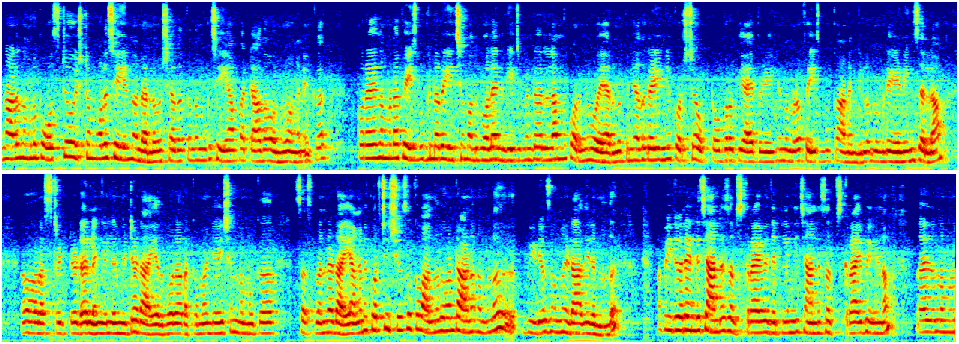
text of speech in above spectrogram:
എന്നാലും നമ്മൾ പോസ്റ്റ് ഇഷ്ടംപോലെ ചെയ്യുന്നുണ്ടായിരുന്നു. പക്ഷേ അതൊക്കെ നമുക്ക് ചെയ്യാൻ പറ്റാതെ വന്നു. അങ്ങനെയൊക്കെ കുറേ നമ്മുടെ ഫേസ്ബുക്കിന്റെ റീച്ചും അതുപോലെ എൻഗേജ്മെന്റും എല്ലാം കുറഞ്ഞു പോയായിരുന്നു. പിന്നെ അത് കഴിഞ്ഞ് കുറച്ച് ഒക്ടോബറൊക്കെ ആയപ്പോഴേക്കും നമ്മുടെ ഫേസ്ബുക്ക് ആണെങ്കിലും നമ്മുടെ ഏണിങ്സ് എല്ലാം റെസ്ട്രിക്റ്റഡ് അല്ലെങ്കിൽ ലിമിറ്റഡ് ആയി. അതുപോലെ റെക്കമെൻഡേഷൻ നമുക്ക് സസ്പെൻഡഡ് ആയി. അങ്ങനെ കുറച്ച് ഇഷ്യൂസൊക്കെ വന്നതുകൊണ്ടാണ് നമ്മൾ വീഡിയോസ് ഒന്നും ഇടാതിരുന്നത്. അപ്പോൾ ഇതുവരെ എന്റെ ചാനൽ സബ്സ്ക്രൈബ് ചെയ്തിട്ടില്ലെങ്കിൽ ചാനൽ സബ്സ്ക്രൈബ് ചെയ്യണം. അതായത് നമ്മൾ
